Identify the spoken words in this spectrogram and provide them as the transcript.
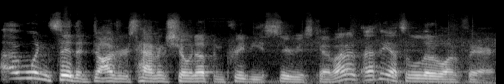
I wouldn't say the Dodgers haven't shown up in previous series, Kev. I, I think that's a little unfair.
